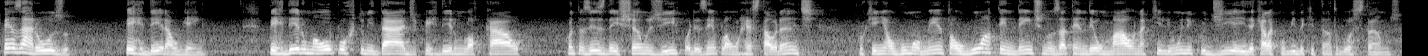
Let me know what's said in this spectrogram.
pesaroso perder alguém, perder uma oportunidade, perder um local. Quantas vezes deixamos de ir, por exemplo, a um restaurante porque em algum momento algum atendente nos atendeu mal naquele único dia e daquela comida que tanto gostamos.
